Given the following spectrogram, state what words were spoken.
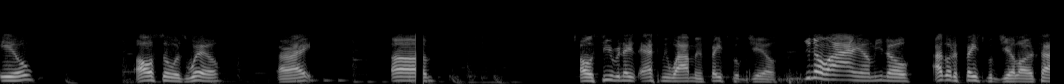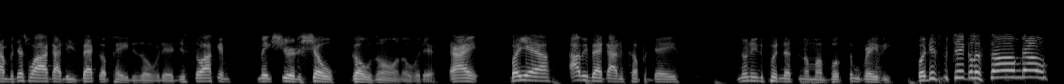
ill. Also as well. All right. Um. Oh, see, Renee's asking me why I'm in Facebook jail. You know I am. You know I go to Facebook jail all the time, but that's why I got these backup pages over there, just so I can make sure the show goes on over there. All right. But yeah, I'll be back out in a couple days. No need to put nothing on my book. Some gravy. But this particular song though,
